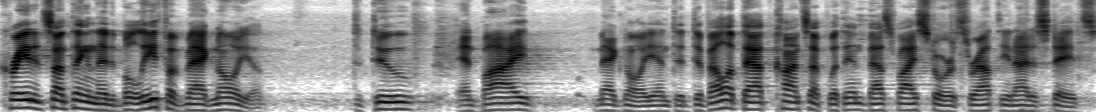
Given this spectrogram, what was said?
created something in the belief of Magnolia to do and buy Magnolia and to develop that concept within Best Buy stores throughout the United States.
